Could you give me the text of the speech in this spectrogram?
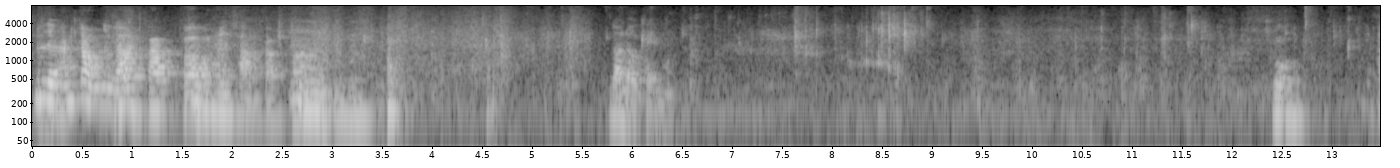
มันเหลืออันเก่าหนึ่งนะครับเพราะว่าผมแทนสามครับอืม Då är det okej. men- โอ้อ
